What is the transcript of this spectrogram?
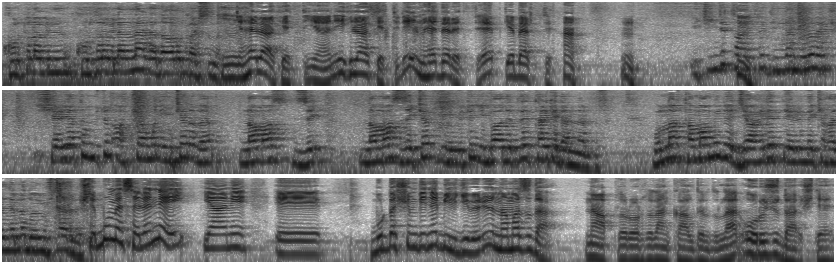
Kurtulabil, kurtulabilenler de dağılıp kaçtılar. Helak etti yani. ihlak etti değil mi? Heder etti. Hep gebertti. Ha. İkinci taife dinden dönerek şeriatın bütün ahkamını inkar ve namaz, ze- namaz, zekat gibi bütün ibadetleri terk edenlerdir. Bunlar tamamıyla cahilet devrindeki hallerine dönmüşlerdir. İşte bu mesele ne? Yani e, burada şimdi ne bilgi veriyor? Namazı da ne yaptılar ortadan kaldırdılar. Orucu da işte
